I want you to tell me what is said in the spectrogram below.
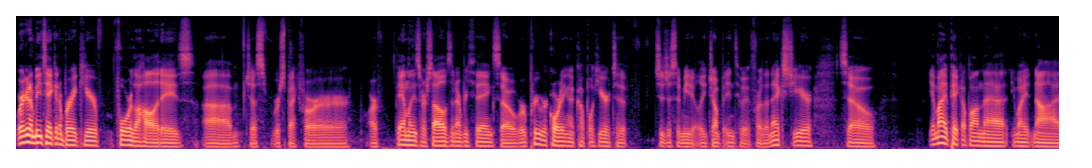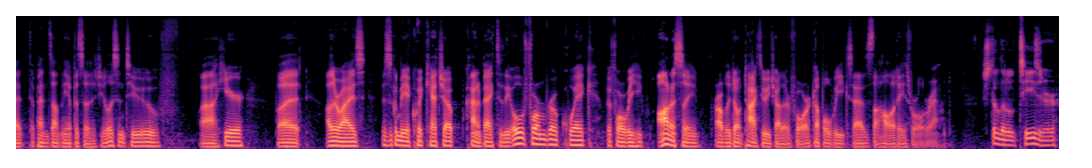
we're gonna be taking a break here for the holidays. Um, just respect for our, our families, ourselves, and everything. So we're pre-recording a couple here to to just immediately jump into it for the next year. So you might pick up on that. You might not. Depends on the episode that you listen to uh, here. But otherwise, this is going to be a quick catch up, kind of back to the old form real quick before we honestly probably don't talk to each other for a couple weeks as the holidays roll around. Just a little teaser.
